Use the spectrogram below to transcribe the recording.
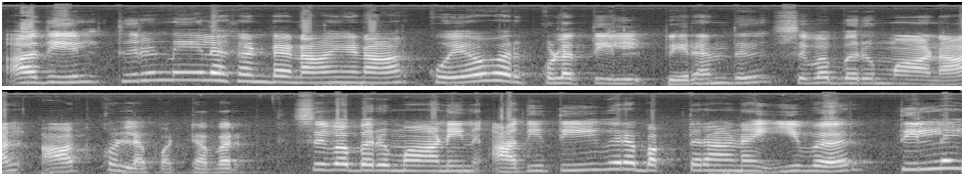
அதில் திருநீலகண்ட நாயனார் குயவர் குலத்தில் பிறந்து சிவபெருமானால் ஆட்கொள்ளப்பட்டவர். சிவபெருமானின் அதிதீவிர பக்தரான இவர் தில்லை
